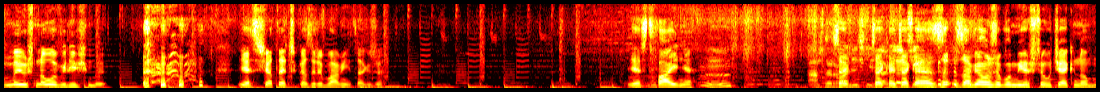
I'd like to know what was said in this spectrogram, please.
My już nałowiliśmy. Jest siateczka z rybami, także jest fajnie. Mm. Aż Czek, czekaj, czekaj, z- zawiążę, bo mi jeszcze uciekną.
